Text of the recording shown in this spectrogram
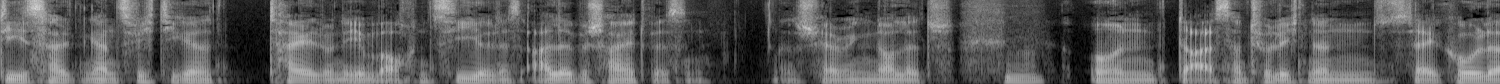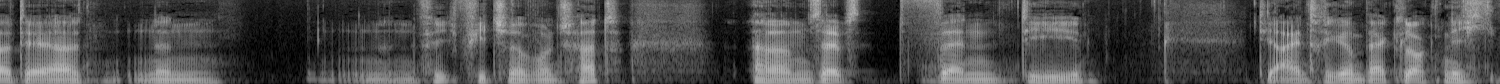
die ist halt ein ganz wichtiger Teil und eben auch ein Ziel, dass alle Bescheid wissen. Also Sharing Knowledge. Mhm. Und da ist natürlich ein Stakeholder, der einen, einen Feature-Wunsch hat. Ähm, selbst wenn die, die Einträge im Backlog nicht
